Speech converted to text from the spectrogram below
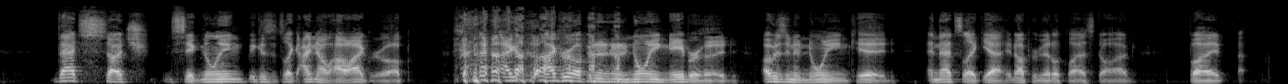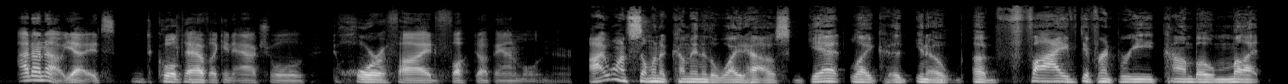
that's such signaling because it's like I know how I grew up. I, I grew up in an annoying neighborhood. I was an annoying kid, and that's like yeah, an upper middle class dog. But I don't know. Yeah, it's cool to have like an actual horrified, fucked up animal in there. I want someone to come into the White House, get like a, you know, a five different breed combo mutt,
